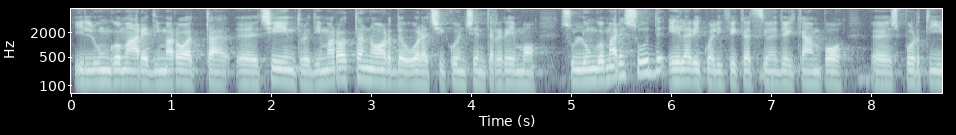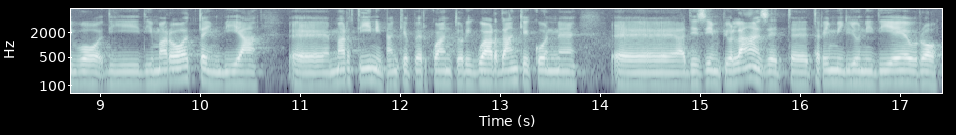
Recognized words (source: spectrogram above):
il lungomare di Marotta eh, centro e di Marotta nord, ora ci concentreremo sul lungomare sud e la riqualificazione del campo eh, sportivo di, Marotta in via eh, Martini, anche per quanto riguarda anche con ad esempio l'ASET, 3 milioni di euro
